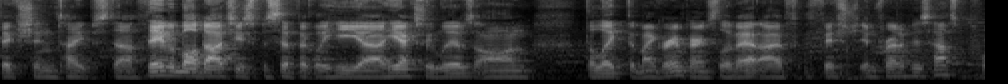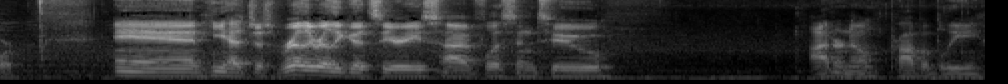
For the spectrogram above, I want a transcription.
fiction type stuff. David Baldacci specifically, he uh, he actually lives on the lake that my grandparents live at. I've fished in front of his house before, and he has just really really good series. I've listened to I don't know, probably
